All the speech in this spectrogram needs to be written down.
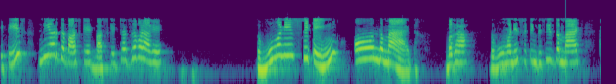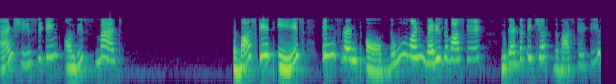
It is near the basket. Basketच्या जवळ आहे. The woman is sitting on the mat. बघा, the woman is sitting. This is the mat and she is sitting on this mat. The basket is in front of the woman. Where is the basket? Look at the picture. The basket is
